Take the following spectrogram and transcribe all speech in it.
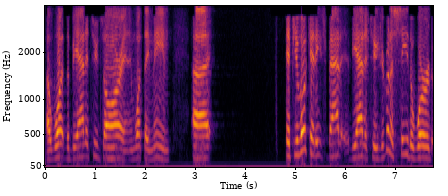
uh, what the Beatitudes are and what they mean. Uh, if you look at each beatitude, you're going to see the word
